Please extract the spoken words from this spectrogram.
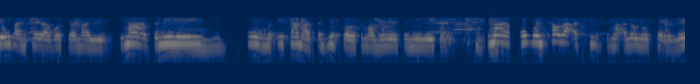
ရုန်းကန်ခဲ့တာပေါ့ဆရာမကြီးကျွန်မသမီးလေးဟိုမလေးရှားမှာတနည်းတော့ကျွန်မမွေးတဲ့သမီးလေးဆိုကျွန်မကိုဝင်6လအထိကျွန်မအလုပ်လုပ်ခဲ့တယ်လေ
